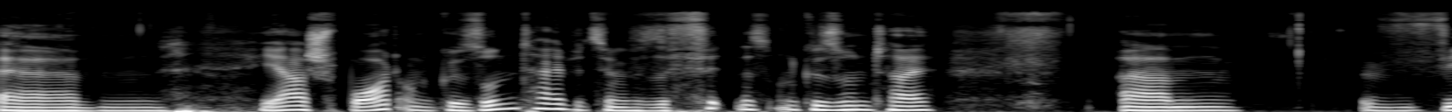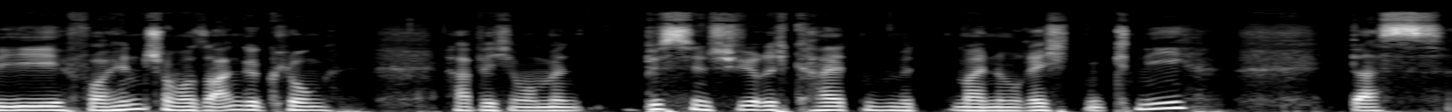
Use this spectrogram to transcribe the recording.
ähm, ja, Sport und Gesundheit, beziehungsweise Fitness und Gesundheit. Ähm, wie vorhin schon mal so angeklungen, habe ich im Moment bisschen Schwierigkeiten mit meinem rechten Knie. Das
